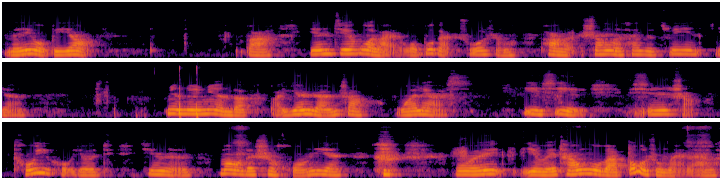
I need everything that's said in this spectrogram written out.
没有必要。把烟接过来，我不敢说什么，怕伤了他的尊严。面对面的把烟燃上，我俩细细欣赏。头一口就惊人，冒的是黄烟，我以为他误把爆竹买来了。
